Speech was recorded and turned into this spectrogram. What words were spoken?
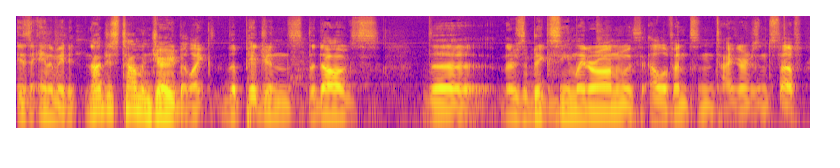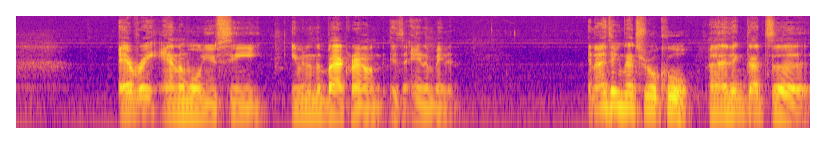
is animated, not just Tom and Jerry, but like the pigeons, the dogs. The there's a big scene later on with elephants and tigers and stuff. Every animal you see, even in the background, is animated and I think that's real cool. I think that's a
